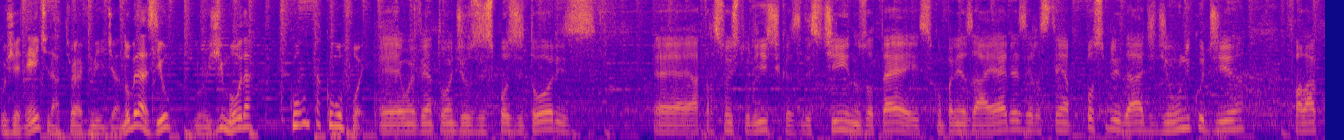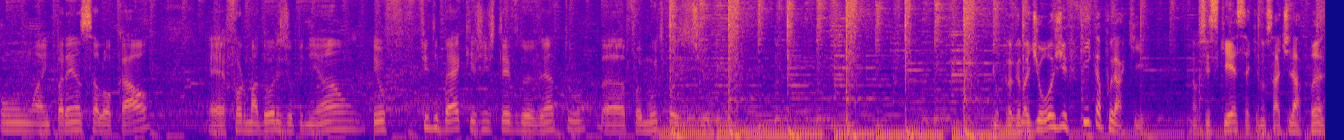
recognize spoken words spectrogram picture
O gerente da Travel Media no Brasil, Luiz de Moura, conta como foi. É um evento onde os expositores, é, atrações turísticas, destinos, hotéis, companhias aéreas, elas têm a possibilidade de um único dia falar com a imprensa local é, formadores de opinião. E o feedback que a gente teve do evento uh, foi muito positivo. E o programa de hoje fica por aqui. Não se esqueça que no site da PAN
